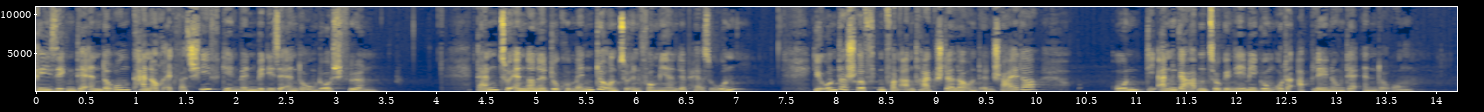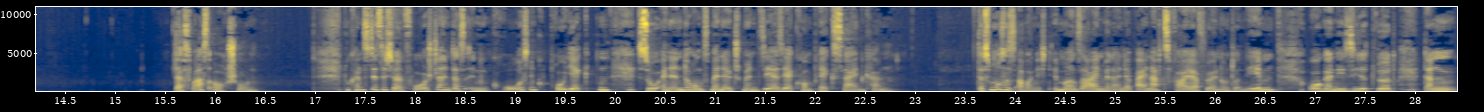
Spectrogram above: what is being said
Risiken der Änderung kann auch etwas schiefgehen, wenn wir diese Änderung durchführen. Dann zu ändernde Dokumente und zu informierende Personen, die Unterschriften von Antragsteller und Entscheider und die Angaben zur Genehmigung oder Ablehnung der Änderung. Das war's auch schon. Du kannst dir sicher vorstellen, dass in großen Projekten so ein Änderungsmanagement sehr, sehr komplex sein kann. Das muss es aber nicht immer sein. Wenn eine Weihnachtsfeier für ein Unternehmen organisiert wird, dann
